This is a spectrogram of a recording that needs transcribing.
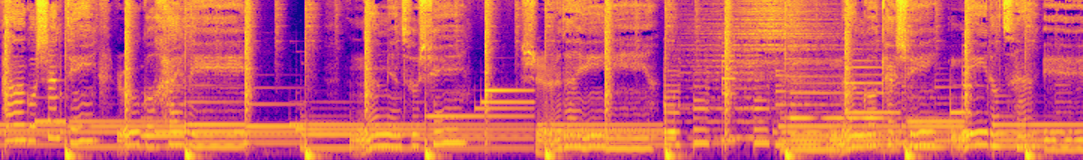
爬过山顶，如果还时的意，难过开心你都参与，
